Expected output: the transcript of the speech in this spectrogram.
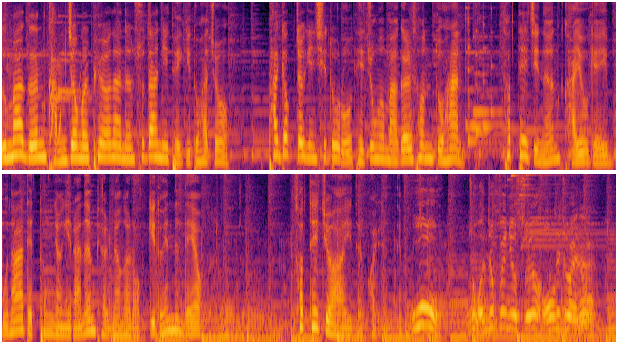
음악은 감정을 표현하는 수단이 되기도 하죠. 파격적인 시도로 대중음악을 선도한 서태지는 가요계의 문화 대통령이라는 별명을 얻기도 했는데요. 서태지와 아이들 관련된 문제. 오, 저 완전 팬이었어요. 서태지 아이들.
